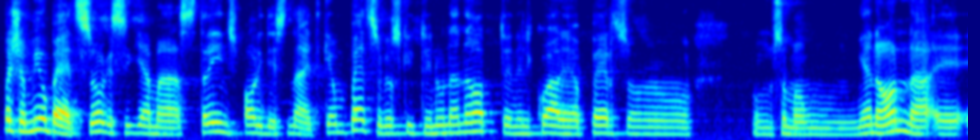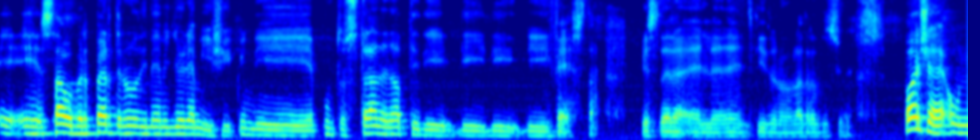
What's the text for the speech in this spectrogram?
Poi c'è un mio pezzo che si chiama Strange Holidays Night, che è un pezzo che ho scritto in una notte nel quale ho perso insomma, un- mia nonna e, e- e stavo per perdere uno dei miei migliori amici, quindi appunto strane notti di, di- di- di festa. Questo era il, il titolo, la traduzione. Poi c'è un,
